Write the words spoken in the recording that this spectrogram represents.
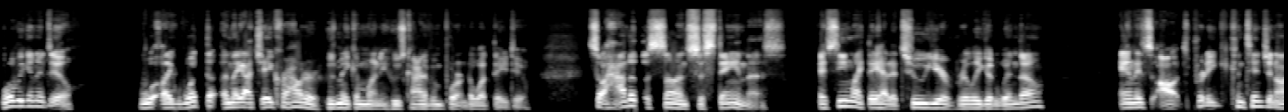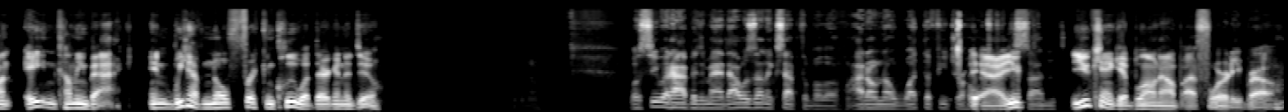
What are we gonna do? What, like what the and they got Jae Crowder who's making money, who's kind of important to what they do. So how did the Suns sustain this? It seemed like they had a two year really good window and it's all it's pretty contingent on Ayton coming back, and we have no freaking clue what they're gonna do. We'll see what happens, man. That was unacceptable, though. I don't know what the future holds. Yeah, you you can't get blown out by forty, bro.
